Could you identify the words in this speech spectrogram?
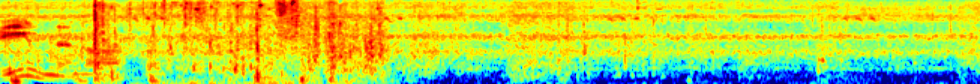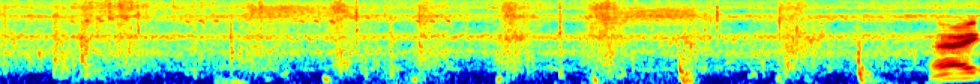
Evening, Arthur. Hey.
